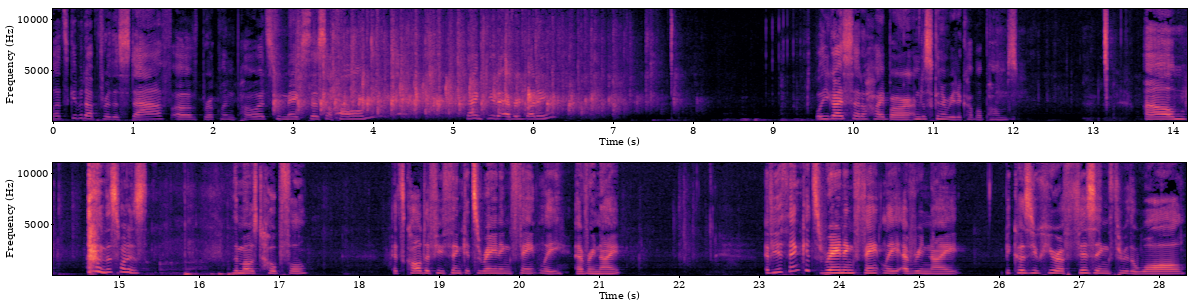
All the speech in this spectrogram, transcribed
Let's give it up for the staff of Brooklyn Poets who makes this a home. Thank you to everybody. Well, you guys set a high bar. I'm just going to read a couple poems. Um, this one is the most hopeful. It's called If You Think It's Raining Faintly Every Night. If you think it's raining faintly every night because you hear a fizzing through the wall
